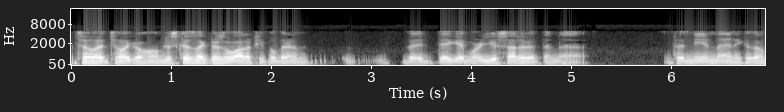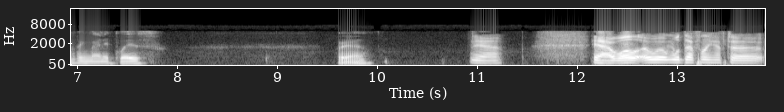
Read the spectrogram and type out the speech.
until I, until I go home, just 'cause like there's a lot of people there and they they get more use out of it than uh, than me and Manny because I don't think Manny plays. But yeah, Yeah, yeah. Well, we'll we'll definitely have to,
